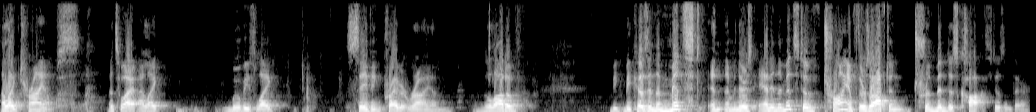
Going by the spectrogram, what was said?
I like triumphs. That's why I like movies like Saving Private Ryan. There's a lot of because in the midst and I mean there's and in the midst of triumph there's often tremendous cost, isn't there?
